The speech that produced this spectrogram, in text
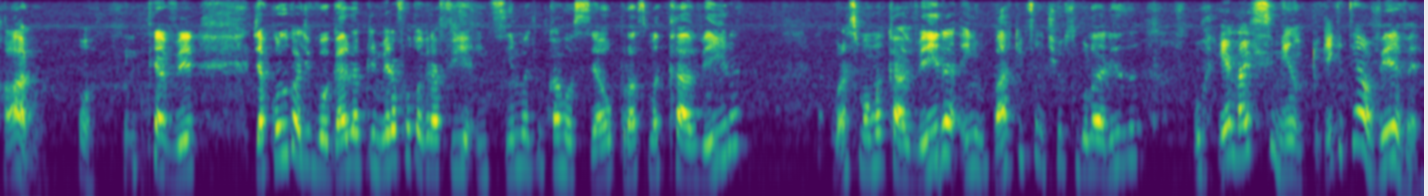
Claro, pô, tem a ver. De acordo com o advogado, a primeira fotografia em cima de um carrossel próximo à caveira, próximo a uma caveira em um parque infantil simboliza o renascimento. O que, é que tem a ver, velho?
